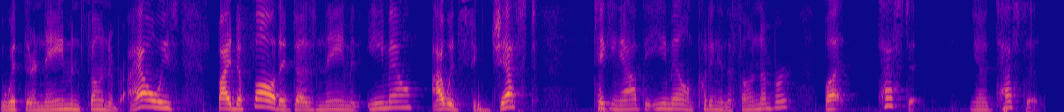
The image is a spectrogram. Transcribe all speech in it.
with their name and phone number. I always, by default, it does name and email. I would suggest taking out the email and putting in the phone number, but test it. You know, test it.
